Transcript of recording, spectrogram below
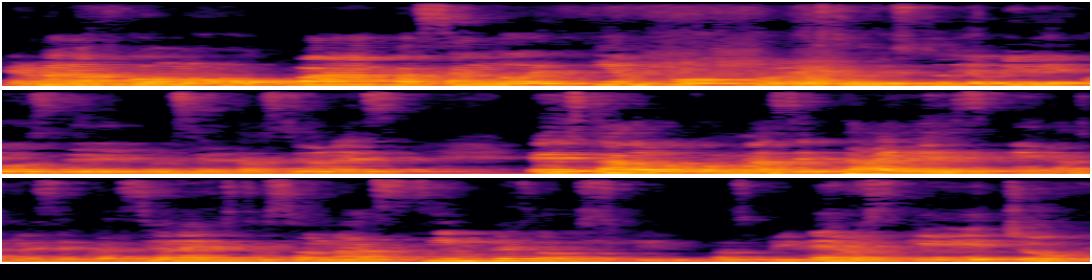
Hermano, como va pasando el tiempo con estos estudios bíblicos de presentaciones, he estado con más detalles en las presentaciones. Estos son más simples, los, los primeros que he hecho,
